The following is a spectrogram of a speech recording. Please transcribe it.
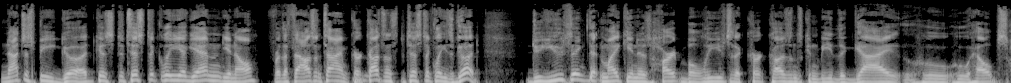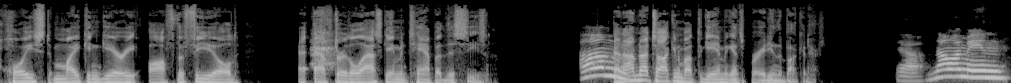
not just be good, because statistically, again, you know, for the thousandth time, Kirk Cousins statistically is good. Do you think that Mike in his heart believes that Kirk Cousins can be the guy who who helps hoist Mike and Gary off the field after the last game in Tampa this season? Um, And I'm not talking about the game against Brady and the Buccaneers. Yeah. No, I mean,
